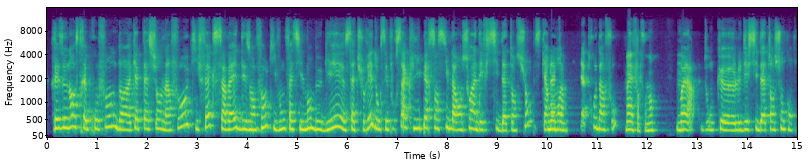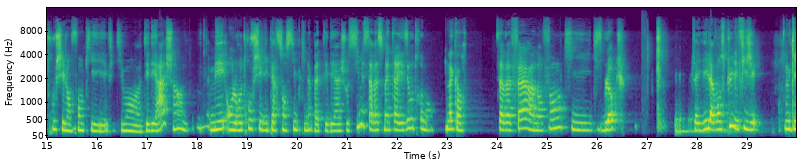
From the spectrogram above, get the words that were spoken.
résonance très profonde dans la captation de l'info qui fait que ça va être des enfants qui vont facilement bugger, saturer. Donc c'est pour ça que l'hypersensible a en soi un déficit d'attention parce qu'à un moment il y a trop d'infos. Ouais, forcément. Mm. Voilà, donc euh, le déficit d'attention qu'on retrouve chez l'enfant qui est effectivement TDAH, euh, hein, mais on le retrouve chez l'hypersensible qui n'a pas de TDAH aussi, mais ça va se matérialiser autrement. D'accord ça va faire un enfant qui, qui se bloque. Ça y est, il avance plus, il est figé. Ok.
